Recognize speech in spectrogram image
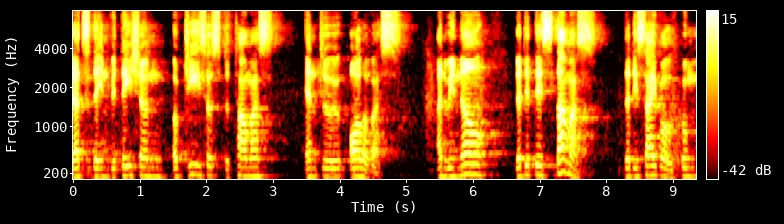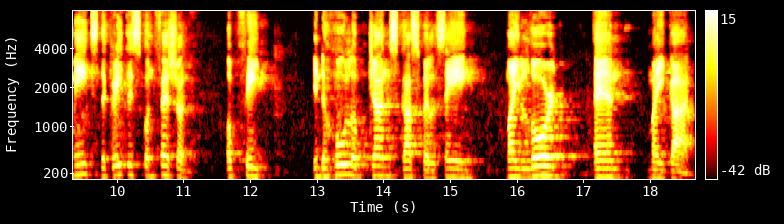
That's the invitation of Jesus to Thomas and to all of us. And we know that it is Thomas, the disciple, who makes the greatest confession of faith in the whole of John's gospel, saying, My Lord and my God.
